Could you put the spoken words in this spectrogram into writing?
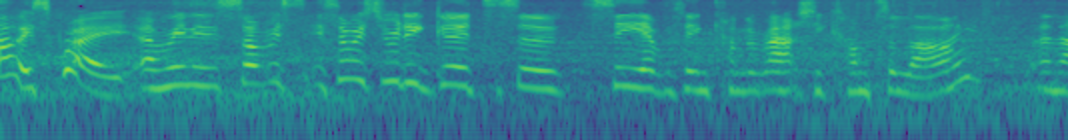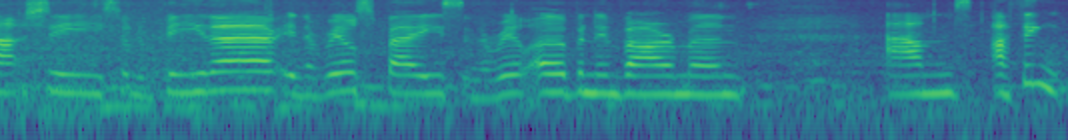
Oh, it's great. I mean, it's always it's always really good to sort of see everything kind of actually come to life and actually sort of be there in a real space in a real urban environment and I think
